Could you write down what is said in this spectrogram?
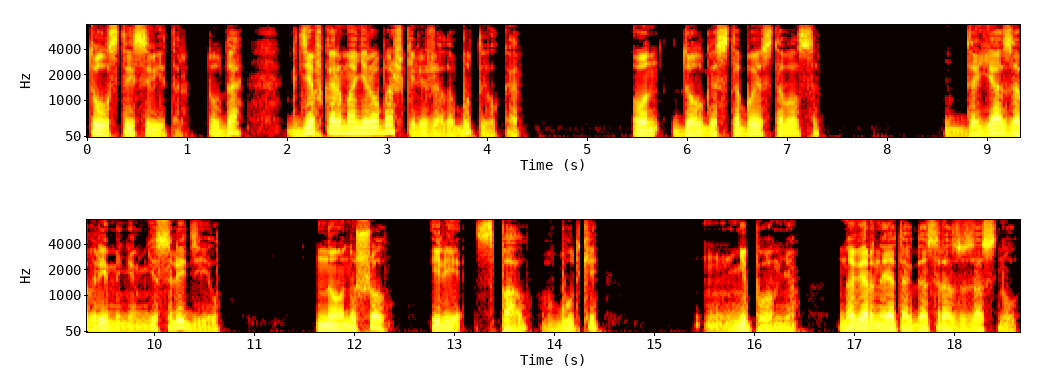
толстый свитер, туда, где в кармане рубашки лежала бутылка. Он долго с тобой оставался? Да я за временем не следил. Но он ушел или спал в будке — не помню. Наверное, я тогда сразу заснул.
